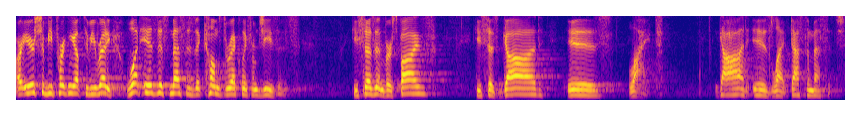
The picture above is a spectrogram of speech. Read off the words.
Our ears should be perking up to be ready. What is this message that comes directly from Jesus? He says it in verse 5. He says, God is light. God is light. That's the message.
